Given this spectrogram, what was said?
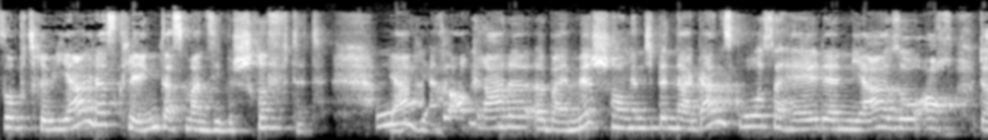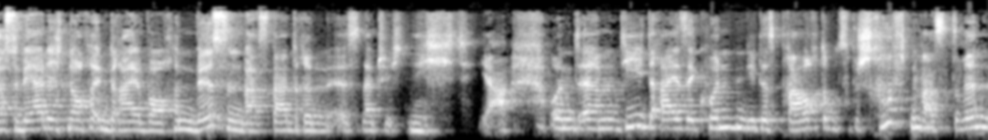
so trivial das klingt, dass man sie beschriftet. Oh, ja, ja, also auch gerade äh, bei Mischungen, ich bin da ganz große Heldin, ja, so, ach, das werde ich noch in drei Wochen wissen, was da drin ist. Natürlich nicht, ja. Und ähm, die drei Sekunden, die das braucht, um zu beschriften, was drin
